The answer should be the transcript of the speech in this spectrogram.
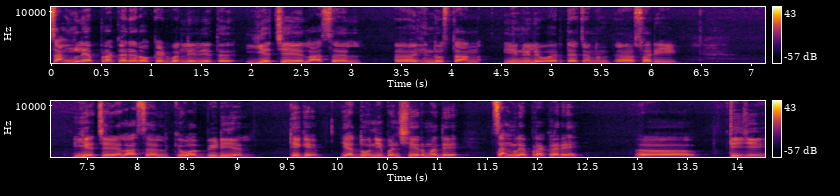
चांगल्या प्रकारे रॉकेट बनलेले येतं एच एल असेल हिंदुस्तान युनिलिव्हर त्याच्यानंतर सॉरी एच एल असेल किंवा बी डी एल ठीक आहे? या दोन्ही पण शेअरमध्ये चांगल्या प्रकारे तेजी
